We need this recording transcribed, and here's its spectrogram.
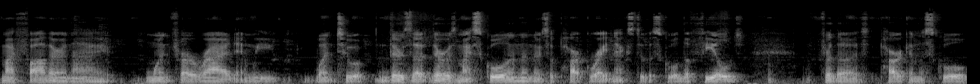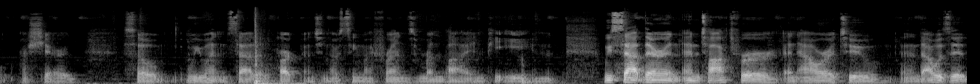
my father and I went for a ride and we went to a, there's a, there was my school and then there's a park right next to the school. The field for the park and the school are shared. So we went and sat at a park bench, and I was seeing my friends run by in PE, and we sat there and, and talked for an hour or two, and that was it.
